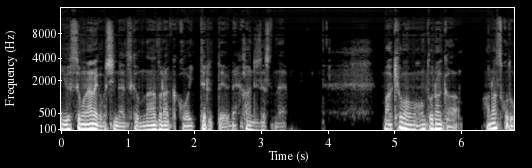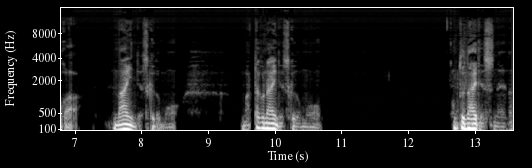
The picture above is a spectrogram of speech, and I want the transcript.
言う必要もないかもしれないですけど、なんとなくこう言ってるっていうね、感じですね。まあ今日は本当なんか話すことがないんですけども、全くないんですけども、本当ないですね。な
